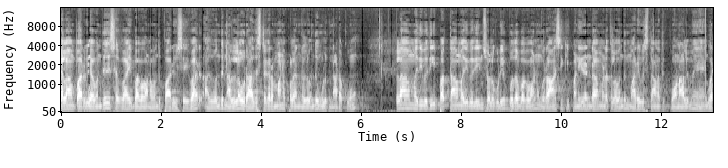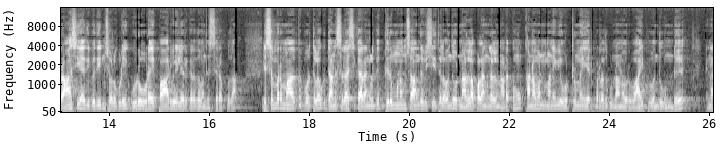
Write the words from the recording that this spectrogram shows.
ஏழாம் பார்வையாக வந்து செவ்வாய் பகவானை வந்து பார்வை செய்வார். அது வந்து நல்ல ஒரு அதிர்ஷ்டகரமான பலன்கள் வந்து உங்களுக்கு நடக்கும். ஏழாம் அதிபதி பத்தாம் அதிபதின்னு சொல்லக்கூடிய புத பகவான் உங்கள் ராசிக்கு பன்னிரெண்டாம் இடத்துல வந்து மறைவு ஸ்தானத்துக்கு போனாலுமே உங்கள் ராசி அதிபதின்னு சொல்லக்கூடிய குருவுடைய பார்வையில் இருக்கிறது வந்து சிறப்பு தான். டிசம்பர் மாதத்தை பொறுத்தளவுக்கு தனுசு ராசிக்காரங்களுக்கு திருமணம் சார்ந்த விஷயத்தில் வந்து ஒரு நல்ல பலன்கள் நடக்கும். கணவன் மனைவி ஒற்றுமை ஏற்படுறதுக்கு உண்டான ஒரு வாய்ப்பு வந்து உண்டு. ஏன்னா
